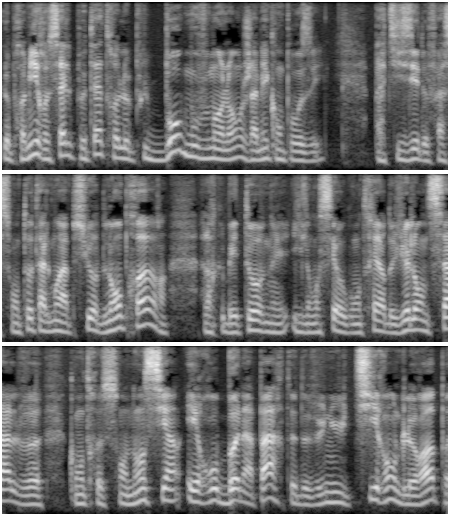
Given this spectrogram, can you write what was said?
Le premier recèle peut-être le plus beau mouvement lent jamais composé. Baptisé de façon totalement absurde l'empereur, alors que Beethoven y lançait au contraire de violentes salves contre son ancien héros Bonaparte, devenu tyran de l'Europe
